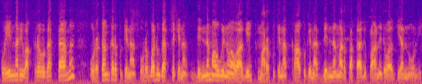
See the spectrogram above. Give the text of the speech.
කොහෙන් හරි වක්‍රව ගත්තාම ඔරකම් කරපු කෙනාත් ඔර බඩු ගත්ත කෙනාත් දෙන්නම අවු වෙනවා වාගේ මරපු කෙනාත් කාපු කෙනාත් දෙන්නම අර සතාගේ ප්‍රාණයට වල් කියන්න ඕනේ.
